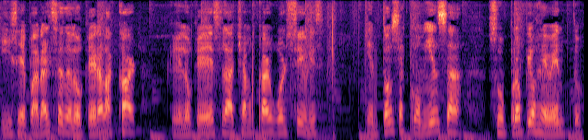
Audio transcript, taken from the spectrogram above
y separarse de lo que era la CART, que es lo que es la Champ Car World Series, y entonces comienza sus propios eventos.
